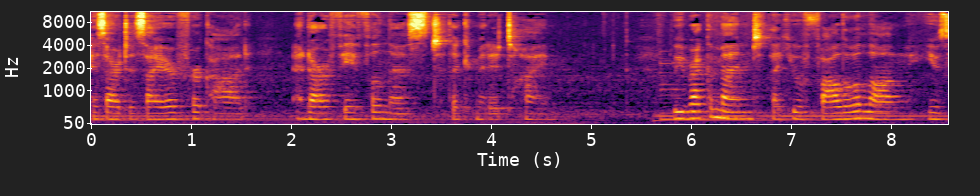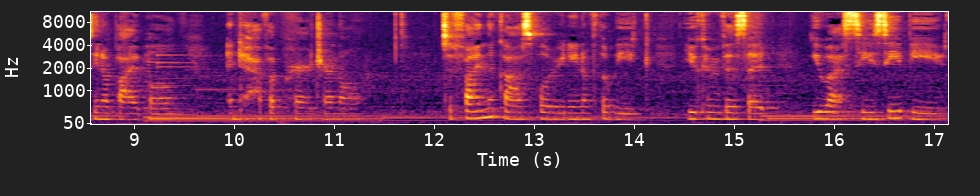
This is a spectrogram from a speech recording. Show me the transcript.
is our desire for God and our faithfulness to the committed time. We recommend that you follow along using a Bible and have a prayer journal. To find the Gospel reading of the week, you can visit usccb.org.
